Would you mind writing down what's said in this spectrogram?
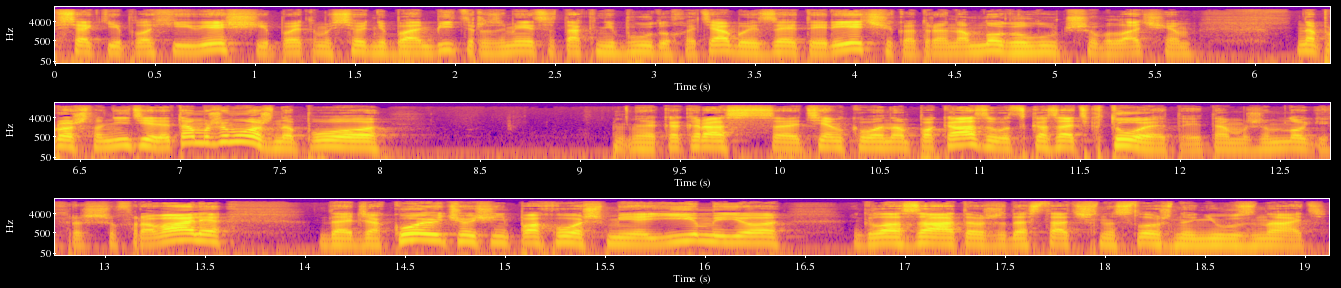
всякие плохие вещи, и поэтому сегодня бомбить, разумеется, так не буду, хотя бы из-за этой речи, которая намного лучше была, чем на прошлой неделе. Там уже можно по э, как раз э, тем, кого нам показывают, сказать, кто это, и там уже многих расшифровали. Да, Джакович очень похож, Мия Им ее глаза тоже достаточно сложно не узнать.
